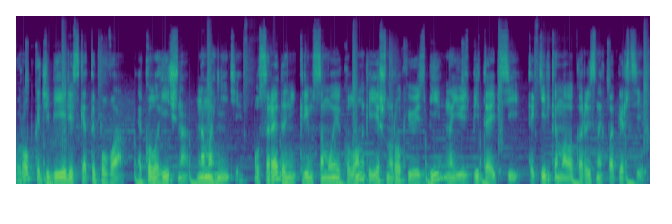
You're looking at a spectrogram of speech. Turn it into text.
Коробка JBL типова, екологічна на магніті. Усередині, крім самої колонки, є шнурок USB на USB Type-C та кілька малокорисних папірців.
